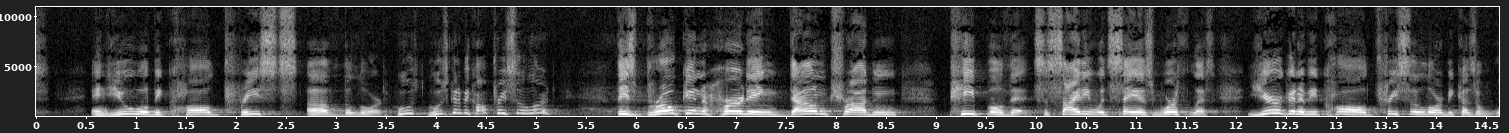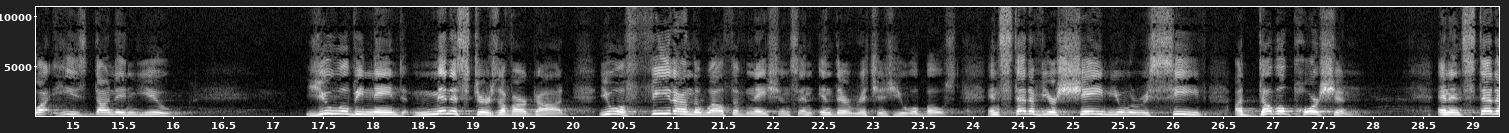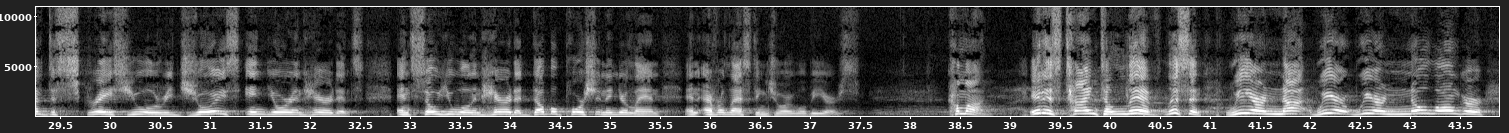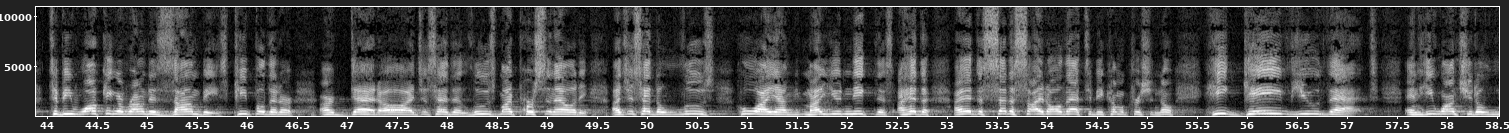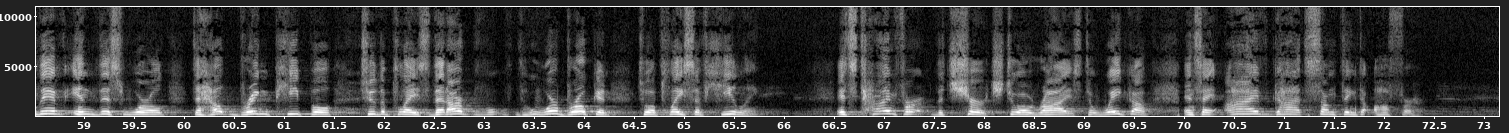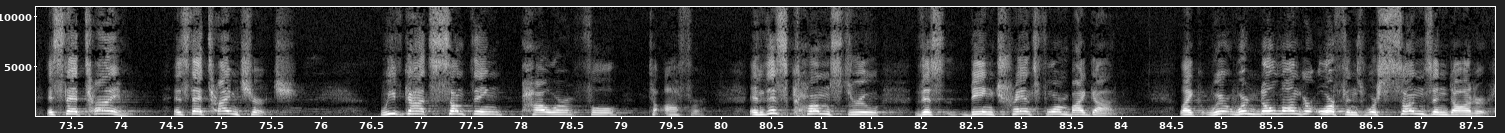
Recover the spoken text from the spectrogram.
and you will be called priests of the Lord. Who's, who's going to be called priests of the Lord? These broken, hurting, downtrodden people that society would say is worthless. You're going to be called priests of the Lord because of what he's done in you. You will be named ministers of our God. You will feed on the wealth of nations, and in their riches you will boast. Instead of your shame, you will receive a double portion. And instead of disgrace, you will rejoice in your inheritance and so you will inherit a double portion in your land, and everlasting joy will be yours. Come on. It is time to live. Listen, we are not, we are, we are no longer to be walking around as zombies, people that are, are dead. Oh, I just had to lose my personality. I just had to lose who I am, my uniqueness. I had to, I had to set aside all that to become a Christian. No, He gave you that. And He wants you to live in this world to help bring people to the place that are who were broken to a place of healing. It's time for the church to arise, to wake up and say, I've got something to offer. It's that time. It's that time, church. We've got something powerful to offer. And this comes through this being transformed by God. Like, we're, we're no longer orphans, we're sons and daughters.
